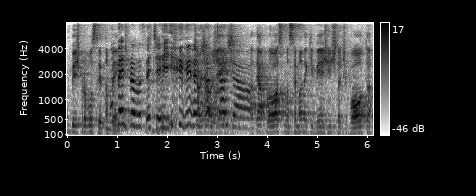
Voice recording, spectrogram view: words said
Um beijo para você também. um beijo pra você, Thierry. Tchau, tchau, gente. tchau, tchau. Até a próxima. Semana que vem a gente está de volta.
